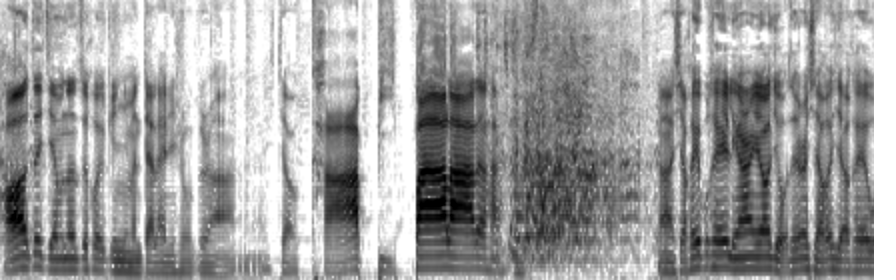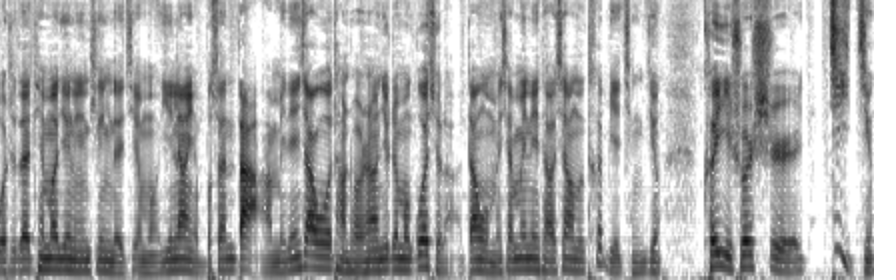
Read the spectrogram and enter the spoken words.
好，在节目的最后给你们带来这首歌啊，叫卡比巴拉的海。啊，小黑不黑零二幺九，他说小黑小黑，我是在天猫精灵听你的节目，音量也不算大啊。每天下午躺床上就这么过去了，但我们下面那条巷子特别清静，可以说是寂静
